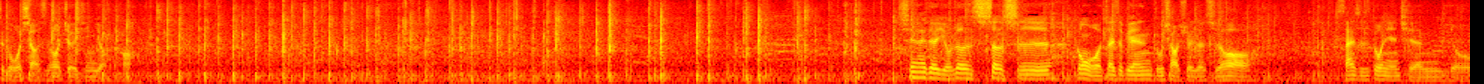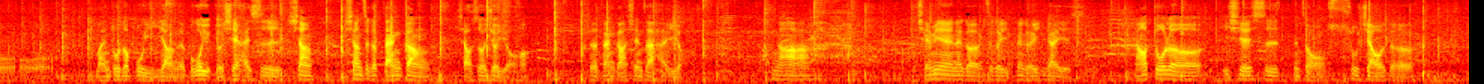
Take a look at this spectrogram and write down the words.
这个小时候就已经有了哈。现在的游乐设施跟我在这边读小学的时候，三十多年前有蛮多都不一样的。不过有有些还是像像这个单杠，小时候就有哈，这个单杠现在还有。那前面那个这个那个应该也是，然后多了一些是那种塑胶的，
